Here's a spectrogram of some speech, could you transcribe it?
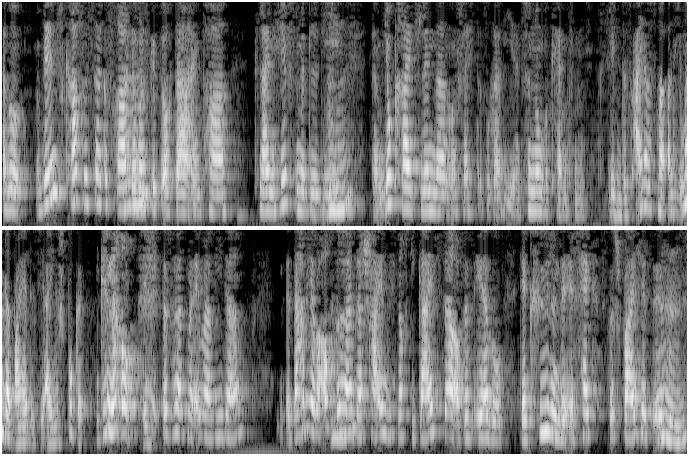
also Willenskraft ist da gefragt, mhm. aber es gibt auch da ein paar kleine Hilfsmittel, die mhm. ähm, Juckreiz lindern und vielleicht sogar die Entzündung bekämpfen. Eben das eine, was man an sich immer dabei hat, ist die eigene Spucke. Genau, das hört man immer wieder. Da habe ich aber auch mhm. gehört, da scheiden sich noch die Geister, ob das eher so der kühlende Effekt des Speichels ist mhm.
